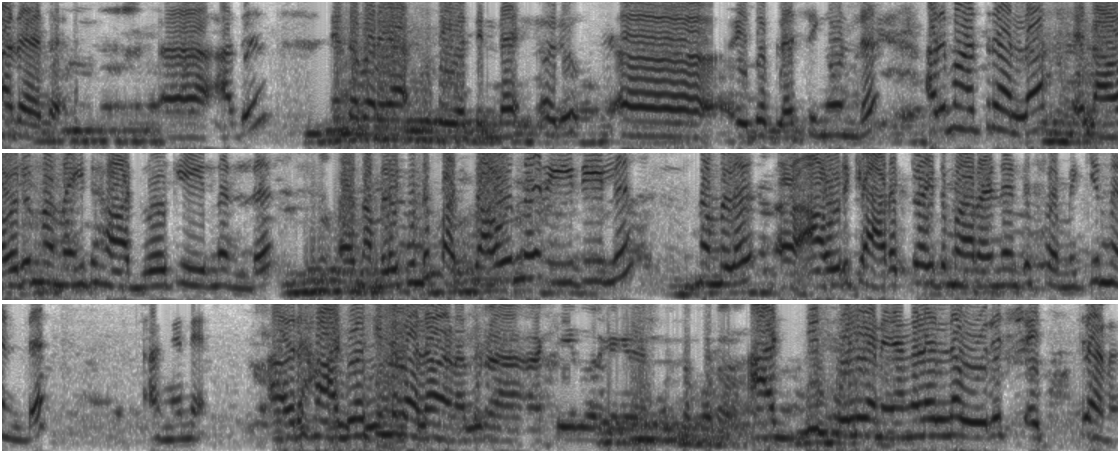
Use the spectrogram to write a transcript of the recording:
അതെ. അതെ അത് എന്താ പറയാ ദൈവത്തിന്റെ ഒരു ഇത് ബ്ലെസ്സിംഗ് ഉണ്ട്. അത് മാത്രല്ല എല്ലാവരും നന്നായിട്ട് ഹാർഡ് വർക്ക് ചെയ്യുന്നുണ്ട്. നമ്മളെ കൊണ്ട് പറ്റാവുന്ന രീതിയിൽ നമ്മൾ ആ, ആ ഒരു ക്യാരക്ടറായിട്ട് മാറാനായിട്ട് ശ്രമിക്കുന്നുണ്ട്. അങ്ങനെ. ആ ഒരു ഹാർഡ് വർക്കിന്റെ ഫലമാണ് അടിപൊളിയാണ്. ഞങ്ങളെല്ലാം ഒരു സെറ്റാണ്.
